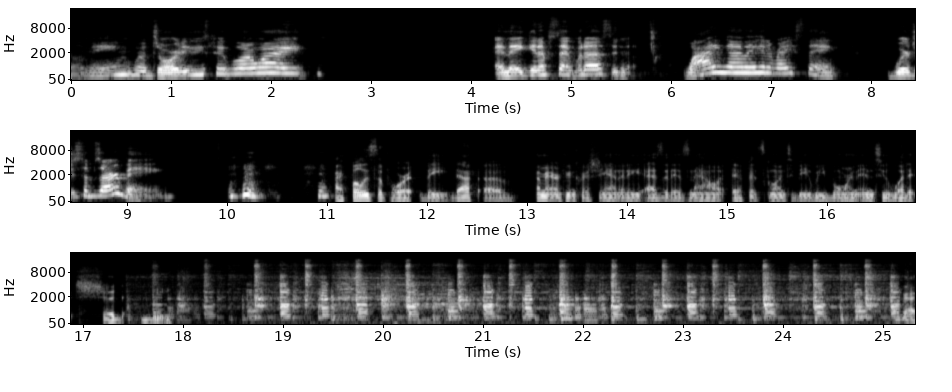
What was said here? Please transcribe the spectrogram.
I mean, majority of these people are white and they get upset with us and why you gotta a race thing? We're just observing. I fully support the death of American Christianity as it is now if it's going to be reborn into what it should be. Okay,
